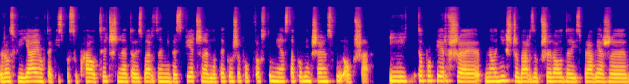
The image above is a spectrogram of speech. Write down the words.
rozwijają w taki sposób chaotyczny, to jest bardzo niebezpieczne, dlatego że po prostu miasta powiększają swój obszar. I to po pierwsze no, niszczy bardzo przyrodę i sprawia, że,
